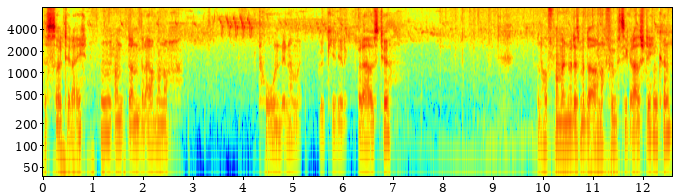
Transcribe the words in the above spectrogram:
Das sollte reichen. Und dann brauchen wir noch Ton. Den haben wir Glück hier direkt vor der Haustür. Dann hoffen wir mal nur, dass wir da auch noch 50 rausstechen können.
